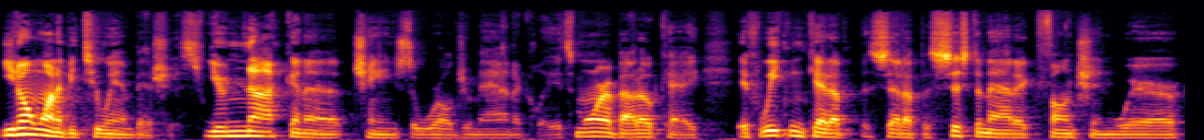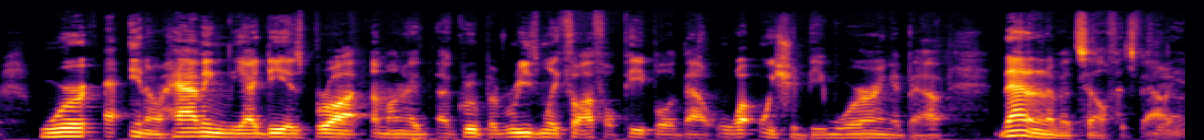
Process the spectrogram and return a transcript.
you don't want to be too ambitious. You're not going to change the world dramatically. It's more about okay, if we can get up set up a systematic function where we're you know having the ideas brought among a, a group of reasonably thoughtful people about what we should be worrying about, that in and of itself has value.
